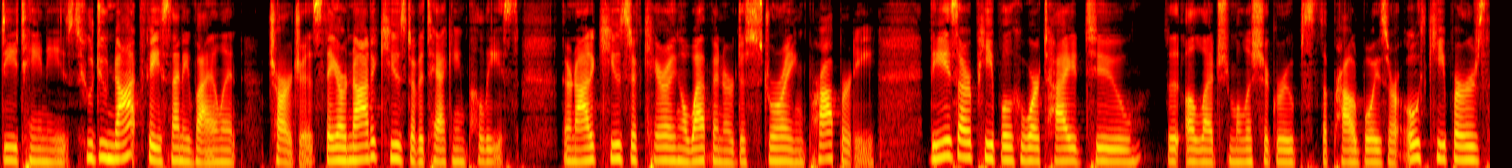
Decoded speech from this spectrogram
detainees who do not face any violent charges. They are not accused of attacking police. They're not accused of carrying a weapon or destroying property. These are people who are tied to the alleged militia groups, the Proud Boys or Oath Keepers,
